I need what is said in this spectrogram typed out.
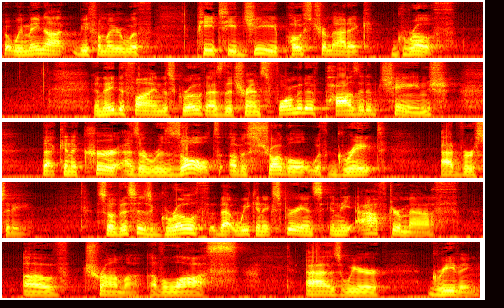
but we may not be familiar with PTG, post traumatic growth. And they define this growth as the transformative positive change that can occur as a result of a struggle with great adversity. So, this is growth that we can experience in the aftermath of trauma, of loss, as we're grieving.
